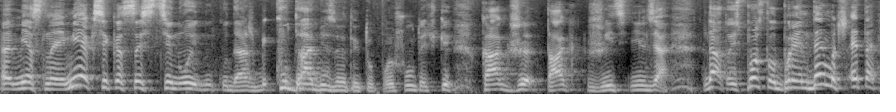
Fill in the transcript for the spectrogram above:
э, местная Мексика со стеной. Ну куда ж, куда без этой тупой шуточки? Как же так жить нельзя? Да, то есть Postal Brain Damage это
